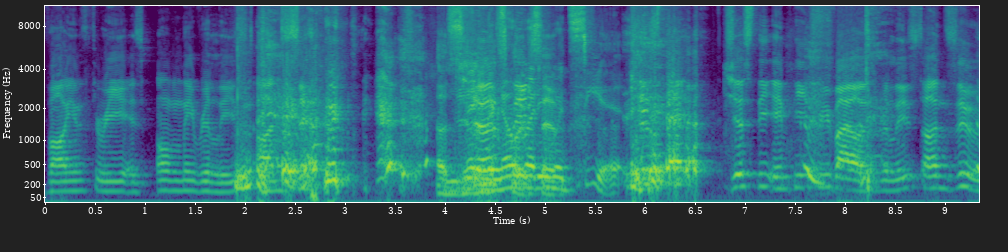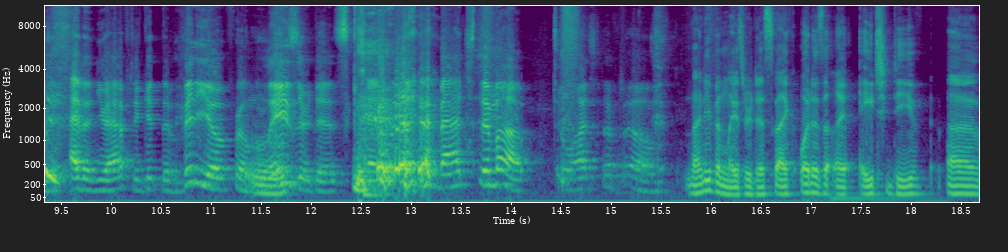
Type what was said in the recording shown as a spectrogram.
Volume Three is only released on Zune? A Then nobody exclusive. would see it. Just the MP3 file is released on Zune, and then you have to get the video from Ooh. Laserdisc and match them up to watch the film. not even laserdisc like what is it like hd uh,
